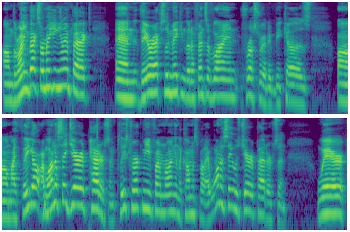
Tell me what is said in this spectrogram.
Um, the running backs are making an impact, and they are actually making the defensive line frustrated because um, I think I, I want to say Jaret Patterson. Please correct me if I'm wrong in the comments, but I want to say it was Jaret Patterson, where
